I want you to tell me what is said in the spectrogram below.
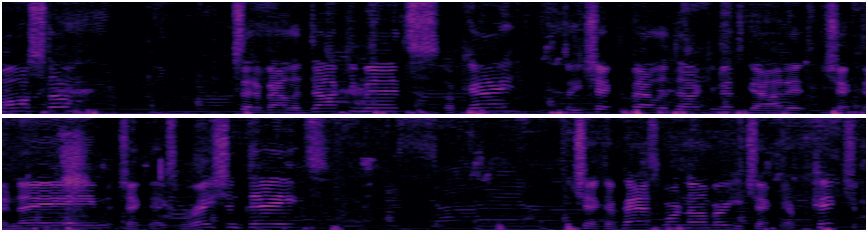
small stuff. Set of valid documents, okay? So you check the valid documents, got it. You check their name, check the expiration dates. You check their passport number, you check their picture.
